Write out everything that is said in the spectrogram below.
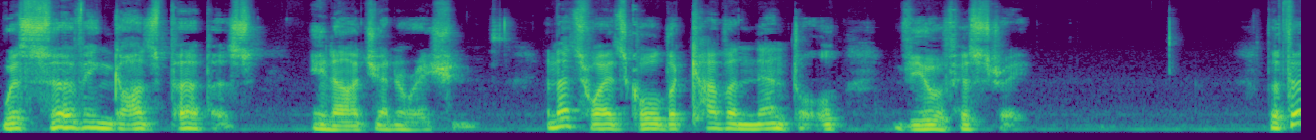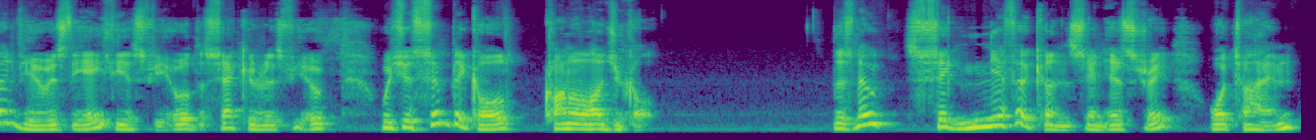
we're serving God's purpose in our generation. And that's why it's called the covenantal view of history. The third view is the atheist view or the secularist view, which is simply called chronological. There's no significance in history or time.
